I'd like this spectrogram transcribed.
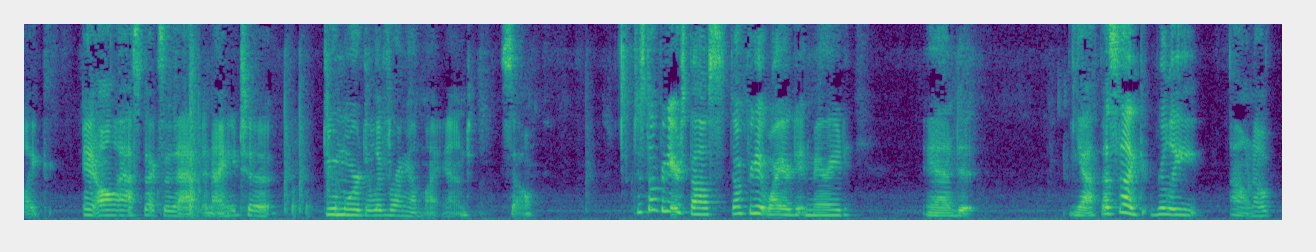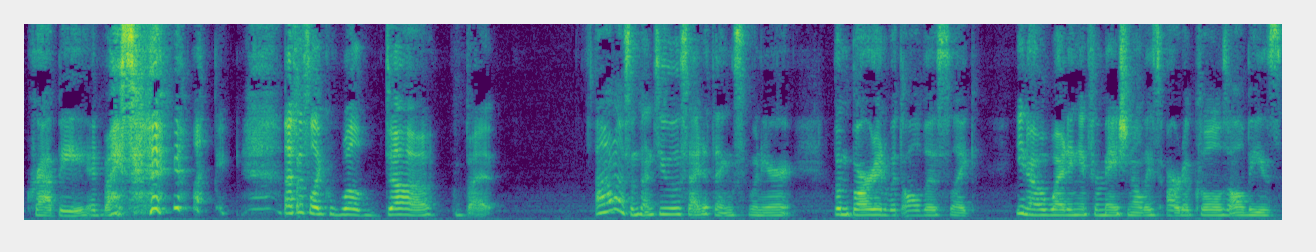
like in all aspects of that, and I need to do more delivering on my end. So just don't forget your spouse. Don't forget why you're getting married. And yeah, that's like really, I don't know, crappy advice. like, that's just like, well, duh. But I don't know, sometimes you lose sight of things when you're bombarded with all this, like, you know, wedding information, all these articles, all these,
